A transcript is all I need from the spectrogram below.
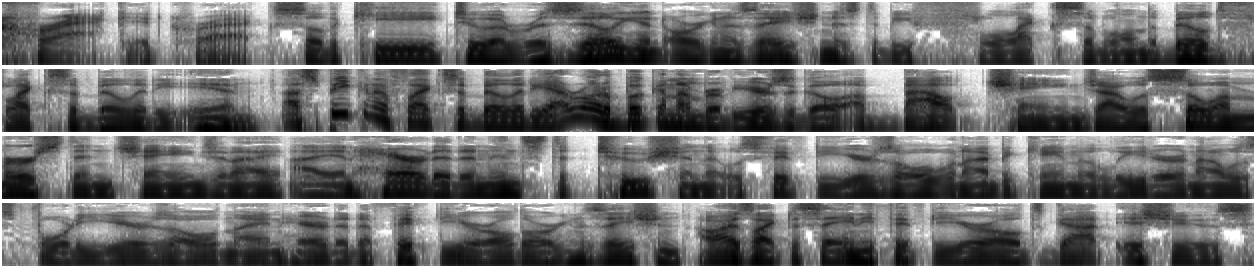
Crack, it cracks. So the key to a resilient organization is to be flexible and to build flexibility in. Uh, speaking of flexibility, I wrote a book a number of years ago about change. I was so immersed in change and I, I inherited an institution that was 50 years old when I became the leader and I was 40 years old and I inherited a 50 year old organization. I always like to say any 50 year old's got issues.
